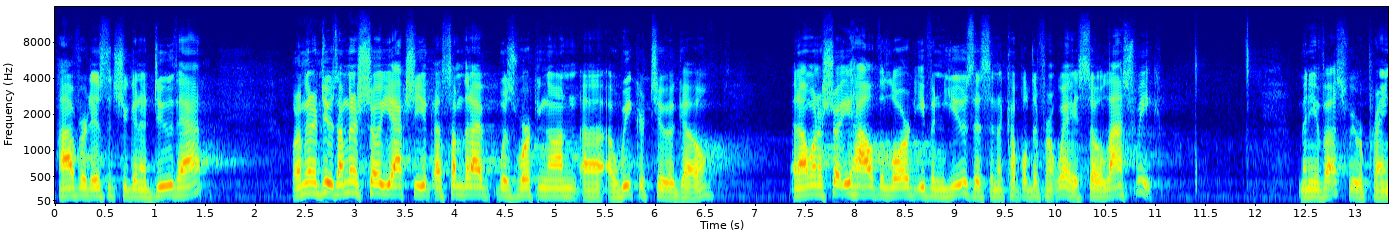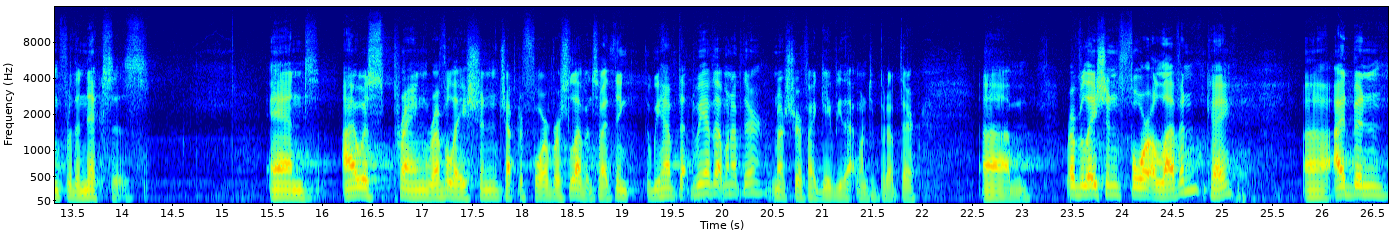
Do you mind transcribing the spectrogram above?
however it is that you're going to do that. What I'm going to do is I'm going to show you actually uh, some that I was working on uh, a week or two ago. And I want to show you how the Lord even used this in a couple different ways. So last week, many of us, we were praying for the Nixes. And I was praying Revelation chapter 4, verse 11. So I think, do we have that, do we have that one up there? I'm not sure if I gave you that one to put up there. Um, Revelation 4, 11, okay? Uh, I'd been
